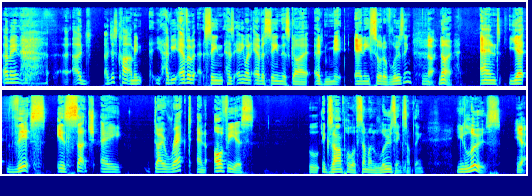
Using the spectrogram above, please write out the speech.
I mean, I, I just can't. I mean, have you ever seen? Has anyone ever seen this guy admit any sort of losing? No. No, and yet this is such a direct and obvious l- example of someone losing something. You lose Yeah.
